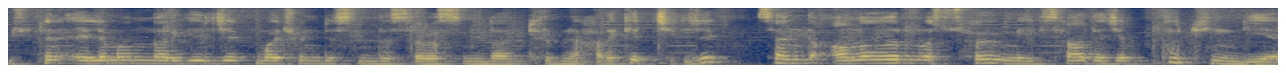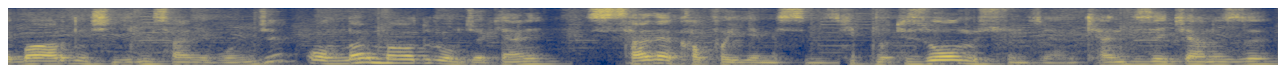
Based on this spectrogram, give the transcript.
Üstüne elemanlar gelecek maç öncesinde sırasında tribüne hareket çekecek. Sen de analarına sövmeyip sadece Putin diye bağırdığın için 20 saniye boyunca onlar mağdur olacak. Yani siz zaten kafayı yemişsiniz. Hipnotize olmuşsunuz yani. Kendi zekanızı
